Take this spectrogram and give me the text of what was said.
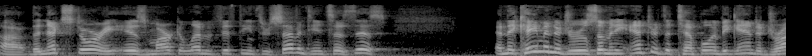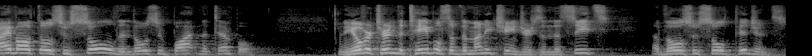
uh, the next story is Mark 11, 15 through 17, says this. And they came into Jerusalem, and he entered the temple and began to drive out those who sold and those who bought in the temple. And he overturned the tables of the money changers and the seats of those who sold pigeons.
